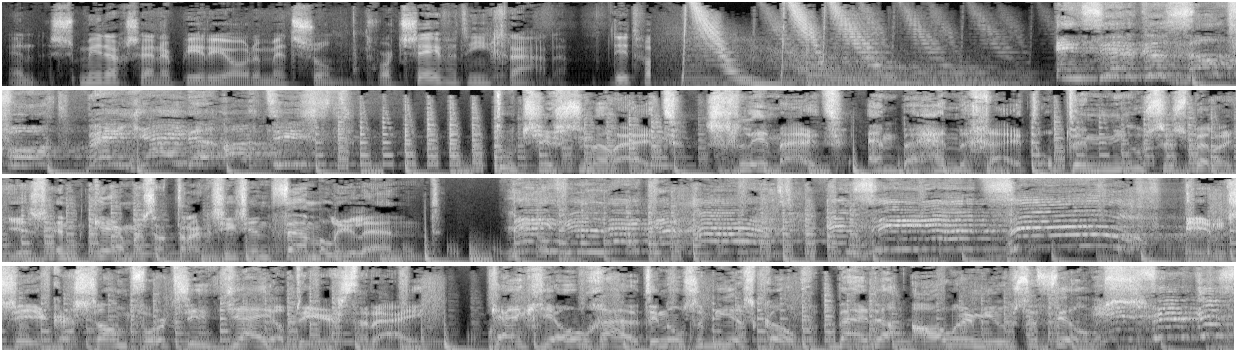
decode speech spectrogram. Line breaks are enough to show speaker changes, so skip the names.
En smiddag zijn er perioden met zon. Het wordt 17 graden. Dit was...
In Circus Zandvoort ben jij de artiest.
Toets je snelheid, slimheid en behendigheid op de nieuwste spelletjes en kermisattracties in Familyland.
Leef je lekker uit en zie het zelf.
In Circus Zandvoort zit jij op de eerste rij. Kijk je ogen uit in onze bioscoop bij de allernieuwste films.
In Circus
